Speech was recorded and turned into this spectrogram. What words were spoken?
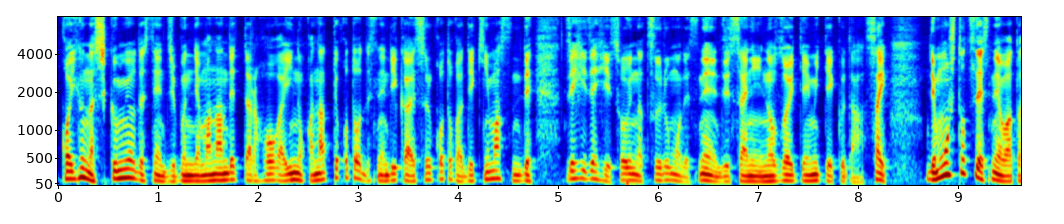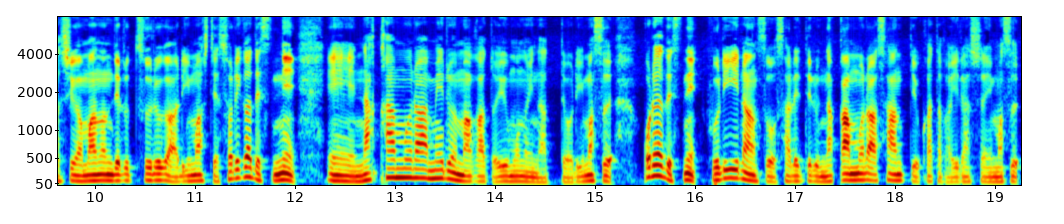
こういうふうな仕組みをですね、自分で学んでいったら方がいいのかなってことをですね、理解することができますんで、ぜひぜひそういうようなツールもですね、実際に覗いてみてください。で、もう一つですね、私が学んでるツールがありまして、それがですね、えー、中村メルマガというものになっております。りますこれはですね、フリーランスをされている中村さんっていう方がいらっしゃいます。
